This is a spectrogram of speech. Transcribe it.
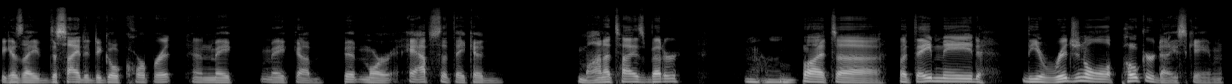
because they decided to go corporate and make make a bit more apps that they could monetize better. Mm-hmm. But uh, but they made the original poker dice game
